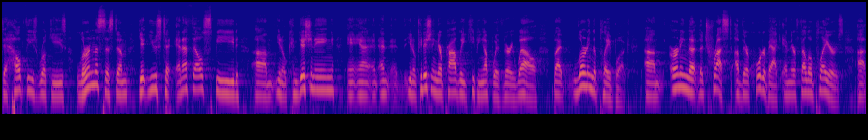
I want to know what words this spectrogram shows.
to help these rookies learn the system, get used to NFL speed, um, you know, conditioning and, and, and you know conditioning they're probably keeping up with very well, but learning the playbook um, earning the, the trust of their quarterback and their fellow players, uh,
